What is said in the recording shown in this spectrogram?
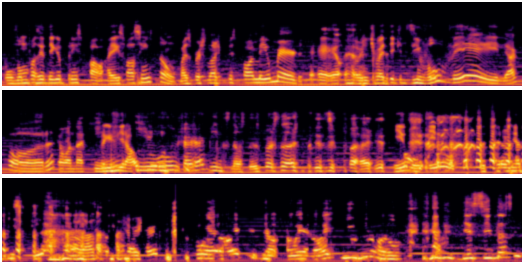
então vamos fazer dele o principal. Aí eles falam assim: então, mas o personagem principal é meio merda. é, é, Então a gente vai ter que desenvolver ele agora. é o Anakin Pra ele virar o e o Jar Jar Binks, né? Os dois personagens principais. Eu, eu, eu quero me abster o herói, não, o herói e o vilão. Decida-se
